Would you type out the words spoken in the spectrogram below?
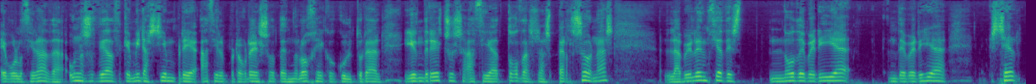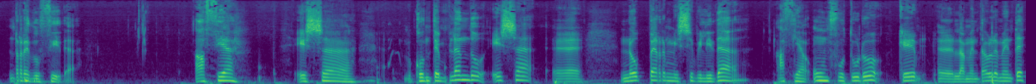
evolucionada, una sociedad que mira siempre hacia el progreso tecnológico, cultural y en derechos hacia todas las personas, la violencia no debería, debería ser reducida hacia esa contemplando esa eh, no permisibilidad hacia un futuro que eh, lamentablemente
